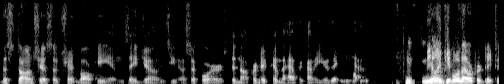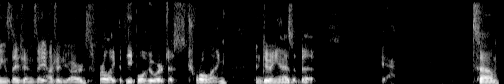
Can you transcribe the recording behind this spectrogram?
the staunchest of Trent Baalke and Zay Jones, you know, supporters did not predict him to have the kind of year that he had. the only people that were predicting Zay Jones 800 yards were like the people who were just trolling and doing it as a bit. Yeah. So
